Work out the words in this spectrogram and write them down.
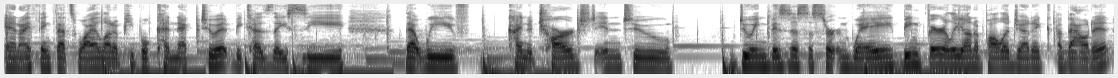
And I think that's why a lot of people connect to it because they see that we've kind of charged into doing business a certain way, being fairly unapologetic about it,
